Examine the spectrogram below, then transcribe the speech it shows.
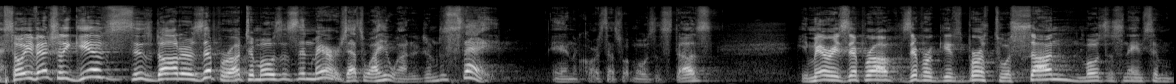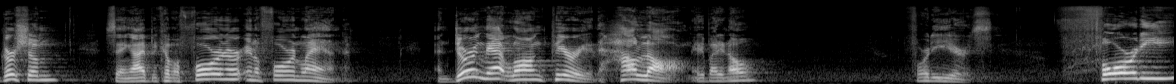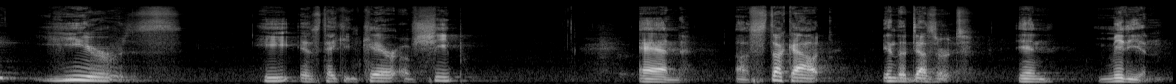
so he eventually gives his daughter Zipporah to Moses in marriage. That's why he wanted him to stay. And of course, that's what Moses does. He marries Zipporah. Zipporah gives birth to a son. Moses names him Gershom, saying, I become a foreigner in a foreign land. And during that long period, how long? Anybody know? 40 years. 40 years he is taking care of sheep and uh, stuck out in the desert in Midian.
